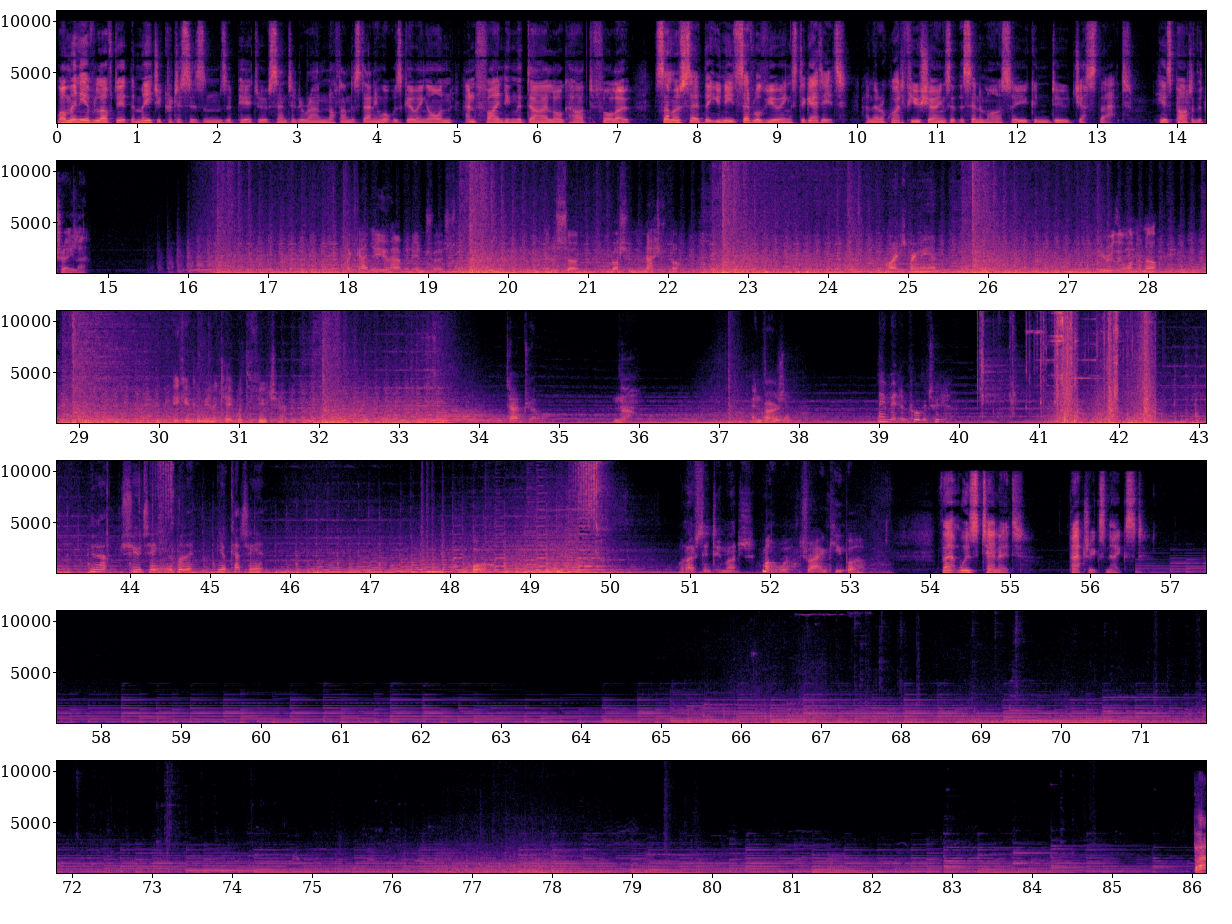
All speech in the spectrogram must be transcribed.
While many have loved it, the major criticisms appear to have centred around not understanding what was going on and finding the dialogue hard to follow. Some have said that you need several viewings to get it, and there are quite a few showings at the cinema, so you can do just that. Here's part of the trailer. I gather you have an interest in a certain Russian national. Why did you bring me in? You really want to know? He can communicate with the future. Time travel. No. Inversion. Aim it and pull the trigger. You're not shooting the bullet, you're catching it. Whoa. Well, I've seen too much. Well, we'll try and keep up. That was Tenet. Patrick's next.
